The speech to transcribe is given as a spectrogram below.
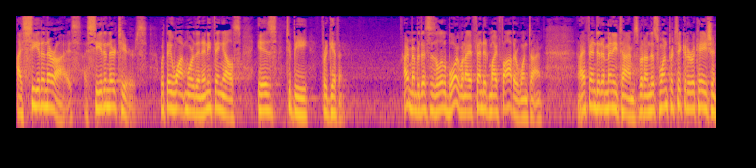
I see it in their eyes. I see it in their tears. What they want more than anything else is to be forgiven. I remember this as a little boy when I offended my father one time. I offended him many times, but on this one particular occasion,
